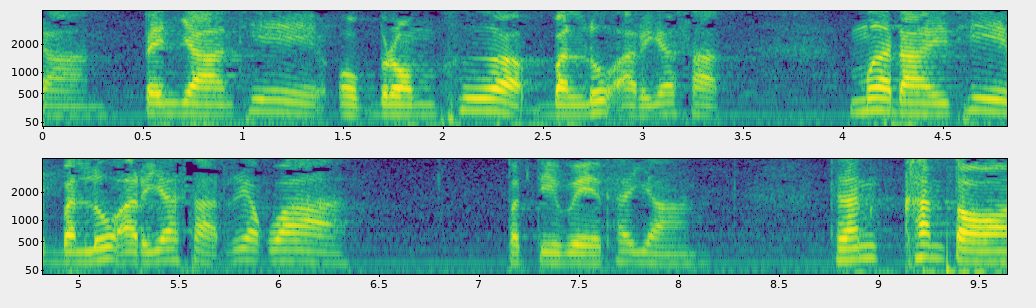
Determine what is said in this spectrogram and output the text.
ยาน เป็นยานที่อบรมเพื่อบรรลุอริยสัจ เมื่อใดที่บรรลุอริยสัจเรียกว่าปฏิเวทยานเพราะฉะนั้นขั้นตอน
